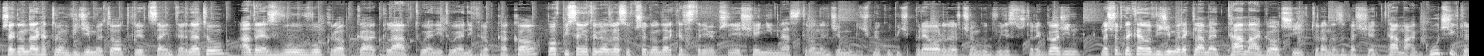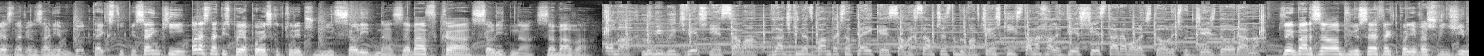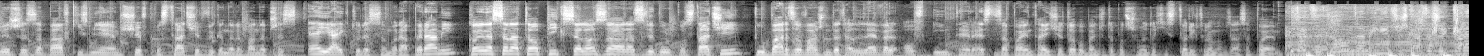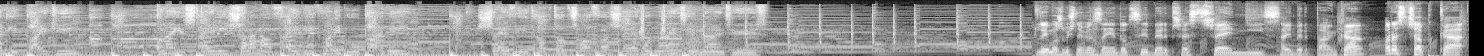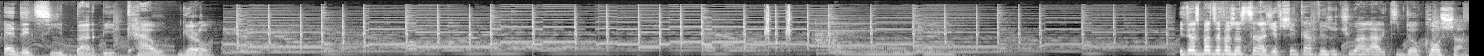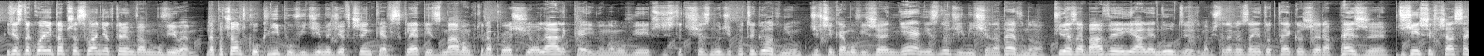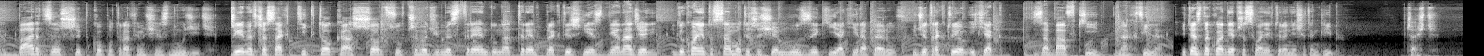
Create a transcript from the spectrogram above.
Przeglądarka, którą widzimy to odkrywca internetu, adres www.club2020.com. Po wpisaniu tego adresu w przeglądarkę zostaniemy przeniesieni na stronę, gdzie mogliśmy kupić preorder w ciągu 24 godzin. Na środku ekranu widzimy reklamę Tamagotchi, która nazywa się Tamaguchi, która jest nawiązaniem do tekstu piosenki oraz napis po japońsku, który brzmi solidna zabawka, solidna zabawa. Ona lubi być wiecznie sama Dla dźwig nad bandać na playkę Sanach sam często bywam w ciężkich stanach Ale wiesz, się staram olać to Lećmy gdzieś do rana Tutaj bardzo obvious efekt, ponieważ widzimy, że zabawki zmieniają się w postacie wygenerowane przez AI, które są raperami. Kolejna scena to pikseloza oraz wybór postaci. Tu bardzo ważny detal level of interest, zapamiętajcie to, bo będzie to potrzebne do historii, którą wam zaraz opowiem. Tak wygląda mi nie przeszkadza, że kara mi bajki Ona jest stylish, ona ma vibik Malibu Barbie Chevy drop top cofa się do 1990s Tutaj może być nawiązanie do cyberprzestrzeni cyberpunka oraz czapka edycji Barbie Cowgirl. I teraz bardzo ważna scena. Dziewczynka wyrzuciła lalki do kosza. I to jest dokładnie to przesłanie, o którym wam mówiłem. Na początku klipu widzimy dziewczynkę w sklepie z mamą, która prosi o lalkę i ona mówi jej, przecież to ci się znudzi po tygodniu. Dziewczynka mówi, że nie, nie znudzi mi się na pewno. Chwilę zabawy i ale nudy. Ma być to nawiązanie do tego, że raperzy w dzisiejszych czasach bardzo szybko potrafią się znudzić. Żyjemy w czasach TikToka, shortsów, przechodzimy z trendu na trend praktycznie z dnia na dzień i dokładnie to samo tyczy się muzyki, jak i raperów. Ludzie traktują ich jak zabawki na chwilę. I to jest dokładnie przesłanie, które niesie ten klip. Cześć.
